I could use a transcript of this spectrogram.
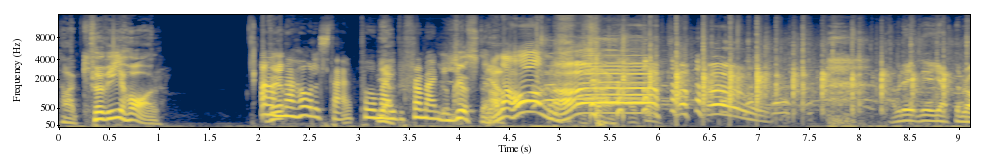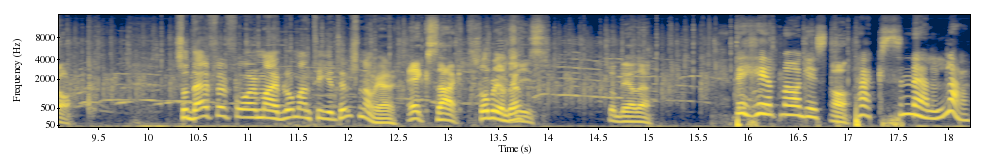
Tack. För vi har, Anna Holst här på maj, Ja. från Majblomman. just det, Ja. Anna Holm! Ja, men det, det är jättebra. Så därför får majblomman 10 000 av er. Exakt. Så blev det. Precis. Så blev det. Det är helt magiskt. Ja. Tack snälla.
